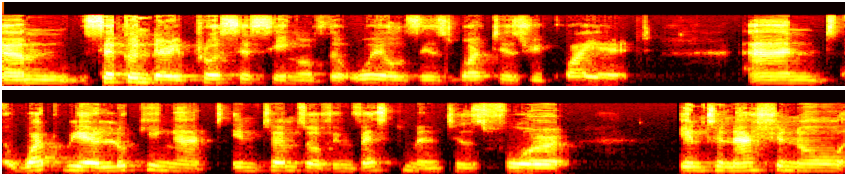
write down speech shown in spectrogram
um, secondary processing of the oils is what is required. And what we are looking at in terms of investment is for international,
